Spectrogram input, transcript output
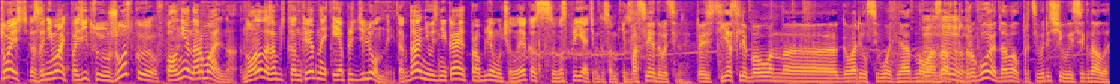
то есть занимать позицию жесткую вполне нормально, но она должна быть конкретной и определенной. Тогда не возникает проблем у человека с восприятием этой самой позиции. Последовательный. То есть, если бы он э, говорил сегодня одно, а завтра другое, давал противоречивые сигналы,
